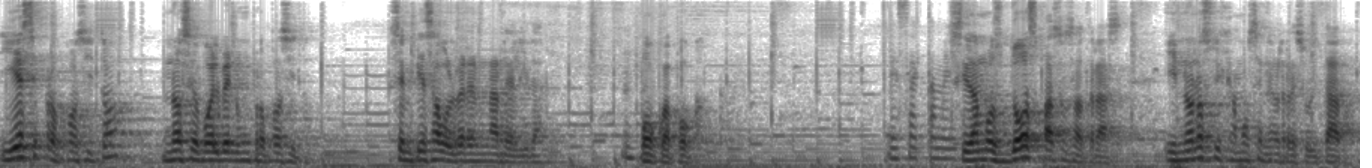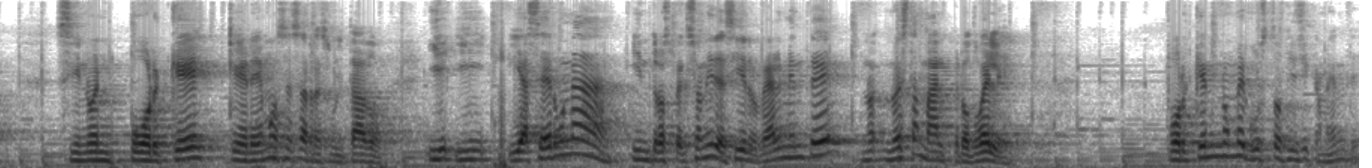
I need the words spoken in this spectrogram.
Y ese propósito no se vuelve en un propósito, se empieza a volver en una realidad, poco a poco. Exactamente. Si damos dos pasos atrás y no nos fijamos en el resultado, sino en por qué queremos ese resultado y, y- y hacer una introspección y decir, realmente no, no está mal, pero duele. ¿Por qué no me gusto físicamente?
